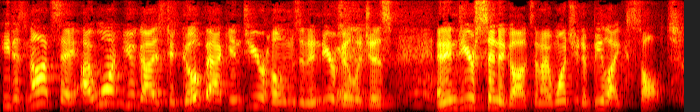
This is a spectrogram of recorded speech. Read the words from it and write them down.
he does not say, I want you guys to go back into your homes and into your villages and into your synagogues, and I want you to be like salt.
